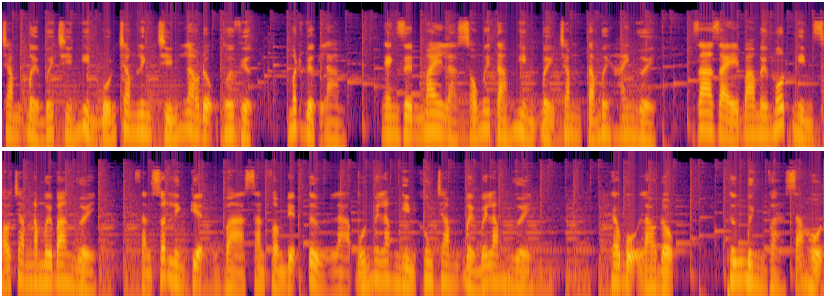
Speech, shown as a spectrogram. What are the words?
279.409 lao động thôi việc, mất việc làm, ngành dệt may là 68.782 người, da dày 31.653 người, sản xuất linh kiện và sản phẩm điện tử là 45.075 người. Theo Bộ Lao động, Thương binh và Xã hội,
